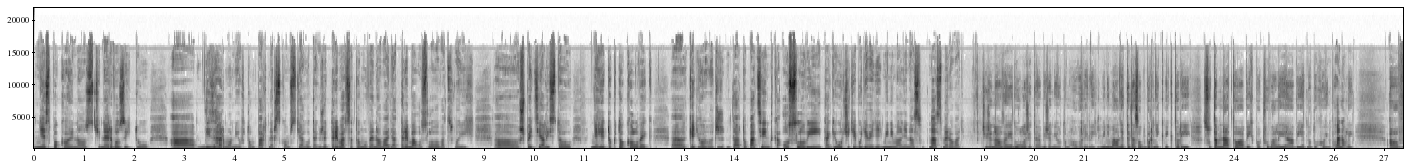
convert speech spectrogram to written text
nespokojnosť, nervozitu a disharmoniu v tom partnerskom vzťahu. Takže treba sa tomu venovať a treba oslovovať svojich špecialistov, nech je to ktokoľvek. Keď ho táto pacientka osloví, tak ju určite bude vedieť minimálne nasmerovať. Čiže naozaj je dôležité, aby ženy o tom hovorili. Minimálne teda s odborníkmi, ktorí sú tam na to, aby ich počúvali a aby jednoducho im pomohli. Ano. V,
